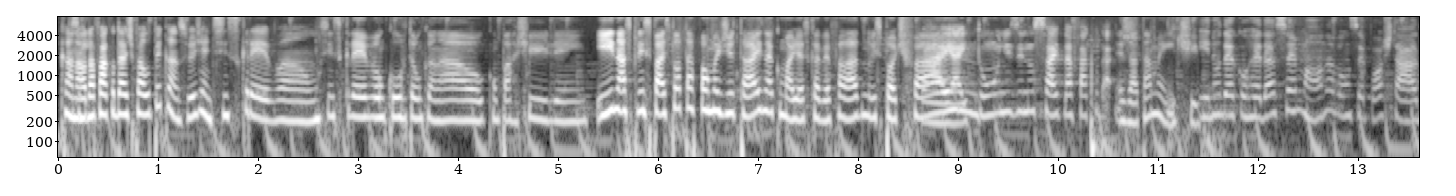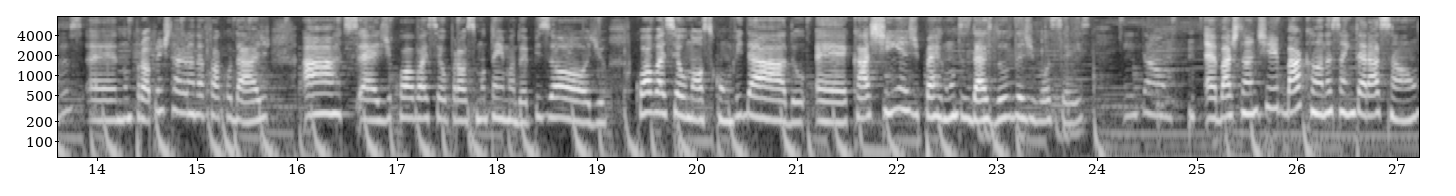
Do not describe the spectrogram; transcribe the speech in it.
Canal Sim. da Faculdade Paulo Picanço, viu, gente? Se inscrevam. Se inscrevam, curtam o canal, compartilhem e nas principais plataformas digitais, né, como a Jéssica havia falado, no Spotify, Vai, iTunes e no site da faculdade. Exatamente. E no decorrer da semana vão ser postados é, no próprio Instagram da faculdade artes é, de qual vai ser o próximo tema do episódio, qual vai ser o nosso convidado, é, caixinhas de perguntas das dúvidas de vocês. Então, é bastante bacana essa interação.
